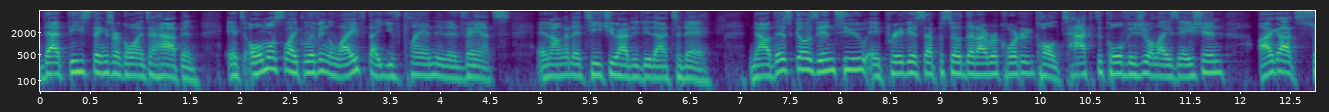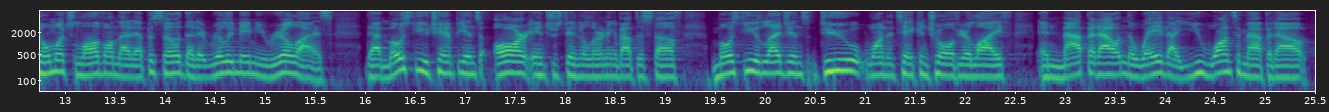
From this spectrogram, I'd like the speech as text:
that these things are going to happen. It's almost like living a life that you've planned in advance. And I'm going to teach you how to do that today. Now, this goes into a previous episode that I recorded called Tactical Visualization. I got so much love on that episode that it really made me realize that most of you champions are interested in learning about this stuff. Most of you legends do want to take control of your life and map it out in the way that you want to map it out.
